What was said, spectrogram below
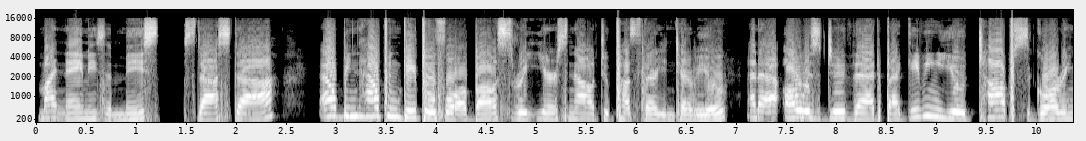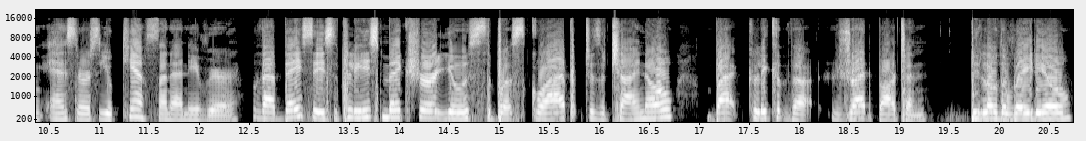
My name is Miss Star Star. I've been helping people for about three years now to pass their interview, and I always do that by giving you top scoring answers you can't find anywhere. On that basis, please make sure you subscribe to the channel by click the red button below the video.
